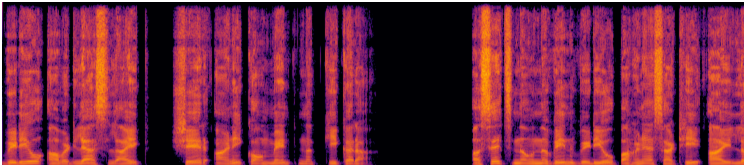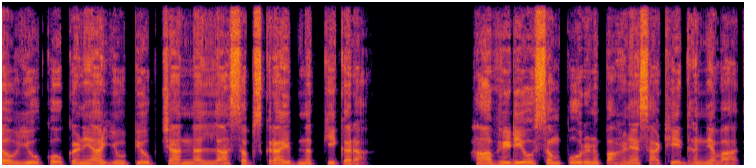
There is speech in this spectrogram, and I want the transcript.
व्हिडिओ आवडल्यास लाईक शेअर आणि कॉमेंट नक्की करा. असेच नवनवीन व्हिडिओ पाहण्यासाठी आय लव यू कोकण या यूट्यूब चॅनलला सबस्क्राईब नक्की करा. हा व्हिडिओ संपूर्ण पाहण्यासाठी धन्यवाद.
